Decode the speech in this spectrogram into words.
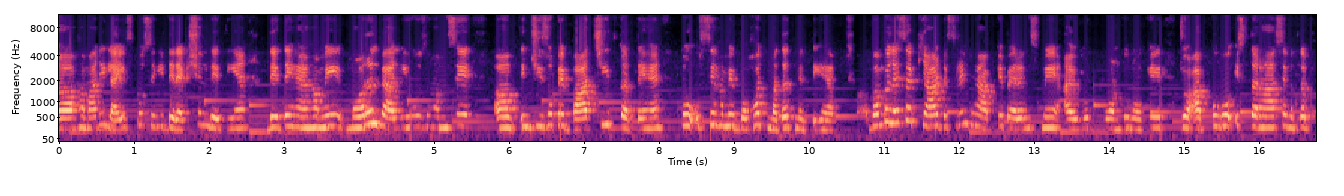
आ, हमारी लाइफ को सही डायरेक्शन देती हैं देते हैं हमें मॉरल वैल्यूज़ हमसे इन चीज़ों पे बातचीत करते हैं तो उससे हमें बहुत मदद मिलती है। बम्बल ऐसा क्या डिफरेंट है आपके पेरेंट्स में? I would want to know के जो आपको वो इस तरह से मतलब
